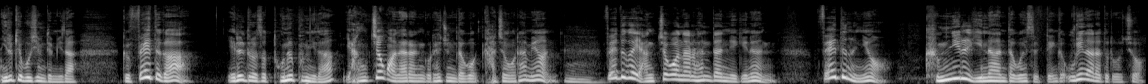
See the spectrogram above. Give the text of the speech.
이렇게 보시면 됩니다. 그 페드가 예를 들어서 돈을 풉니다. 양적 완화라는 걸 해준다고 가정을 하면 음. 페드가 양적 완화를 한다는 얘기는 페드는요 금리를 인하한다고 했을 때, 그러니까 우리나라도 그렇죠.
